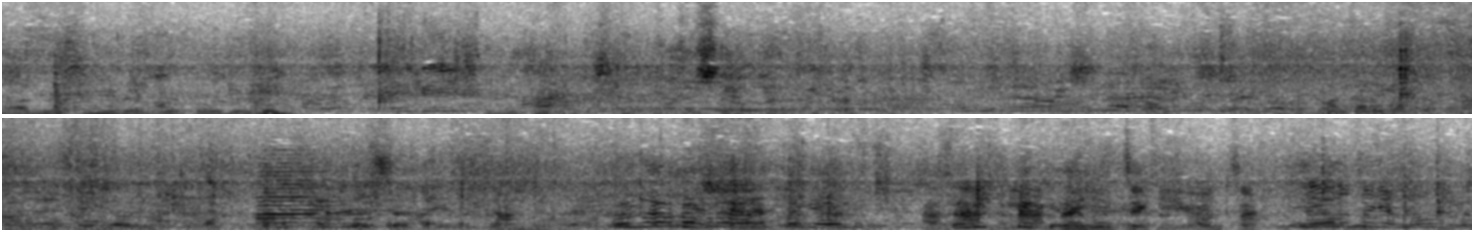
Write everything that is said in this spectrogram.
İzniyle bu ödedim. Pazarcılar da yiyecek iyi olacak. İyi olacak ama orada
